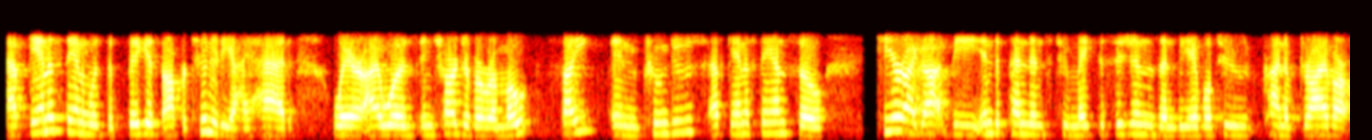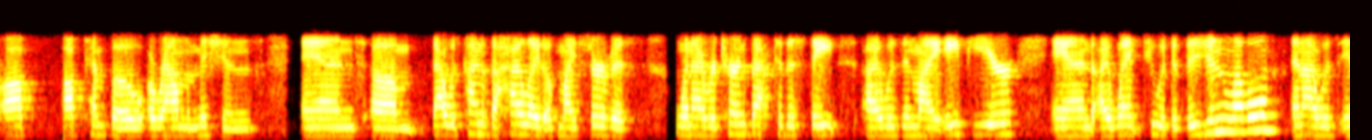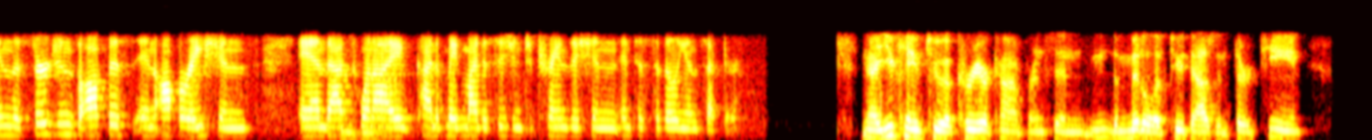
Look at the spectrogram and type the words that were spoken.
Afghanistan was the biggest opportunity I had where I was in charge of a remote site in Kunduz, Afghanistan. So here I got the independence to make decisions and be able to kind of drive our op op tempo around the missions. And um, that was kind of the highlight of my service. When I returned back to the States, I was in my eighth year and I went to a division level and I was in the surgeon's office in operations. And that's mm-hmm. when I kind of made my decision to transition into civilian sector. Now, you came to a career conference in the middle of 2013.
